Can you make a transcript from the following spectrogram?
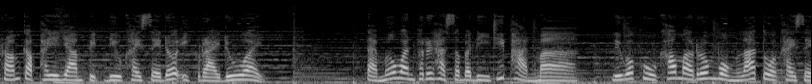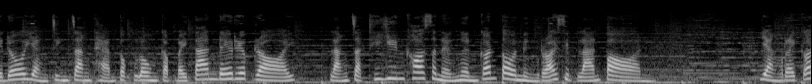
พร้อมกับพยายามปิดดิวไคเซโดอีกรายด้วย แต่เมื่อวันพฤหัสบดีที่ผ่านมาลิเวอร์พูลเข้ามาร่วมวงล่าตัวไคเซโดอย่างจริงจังแถมตกลงกับไบตันได้เรียบร้อย หลังจากที่ยื่นข้อเสนอเงินก้อนโต 110 ล้านปอนด์ อย่างไรก็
